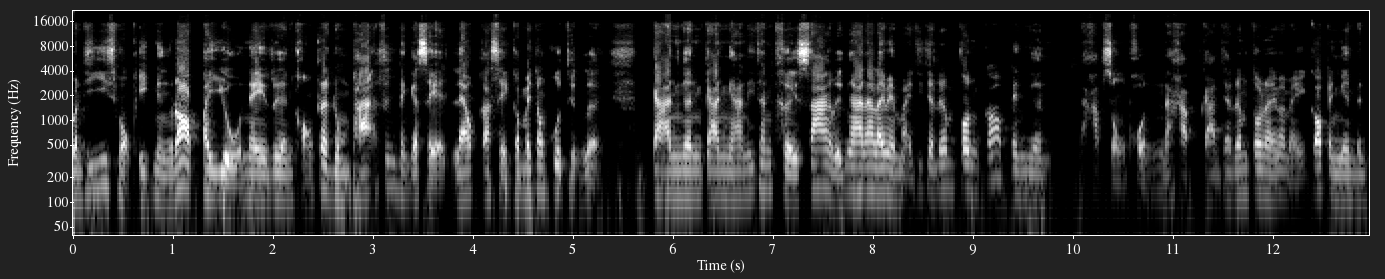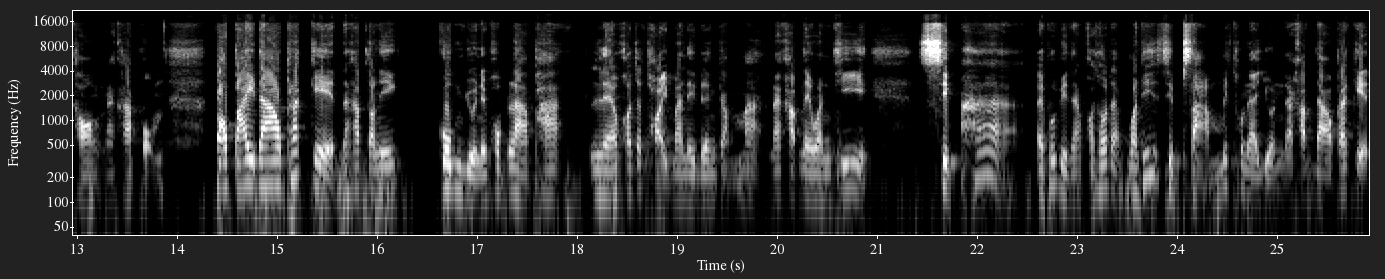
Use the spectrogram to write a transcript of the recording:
วันที่ 26 อีกหนึ่งรอบไปอยู่ในเรือนของกระดุมพระ ซึ่งเป็นเกษตรแล้วเกษตรก็ไม่ต้องพูดถึงเลย การเงินการงานที่ท่านเคยสร้างหรืองานอะไรใหม่ ๆ ที่จะเริ่มต้นก็เป็นเงิน นะครับส่งผลนะครับการจะเริ่มต้นอะไรใหม่ๆก็เป็นเงินเป็นทองนะครับผมต่อไปดาวพระเกตนะครับตอนนี้กลุ่มอยู่ในภพลาภะแล้วเขาจะถอยมาในเดือนกัมมะนะครับในวันที่ 15ไอ้ผู้ผิดนะขอโทษนะวันที่ 13 มิถุนายนนะครับดาวพระเกต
